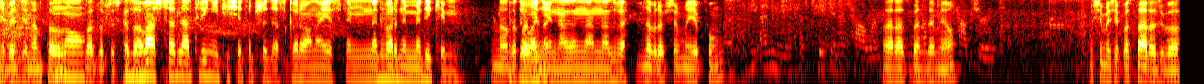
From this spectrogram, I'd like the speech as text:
nie będzie nam to No, bardzo przeszkadzało. Zwłaszcza dla Trinity się to przyda, skoro ona jest tym nadwornym medykiem. No dokładnie. ładnie tak. na, na nazwę. Dobra, przejmuję punkt. Zaraz będę miał. Musimy się postarać, bo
